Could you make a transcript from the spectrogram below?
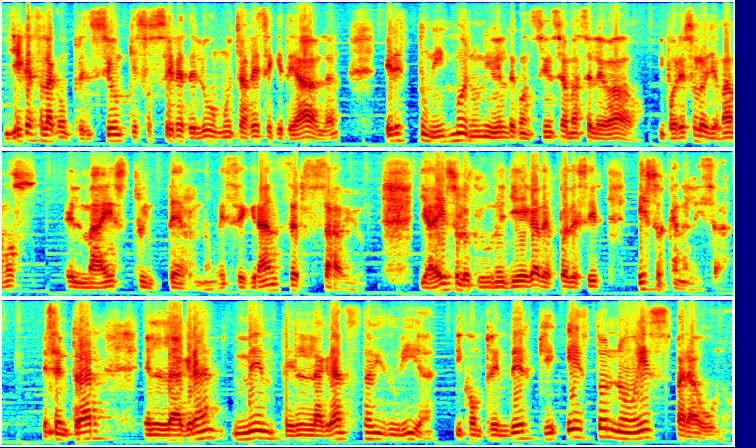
llegas a la comprensión que esos seres de luz muchas veces que te hablan, eres tú mismo en un nivel de conciencia más elevado. Y por eso lo llamamos el maestro interno, ese gran ser sabio. Y a eso es lo que uno llega después de decir, eso es canalizar. Es entrar en la gran mente, en la gran sabiduría y comprender que esto no es para uno.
